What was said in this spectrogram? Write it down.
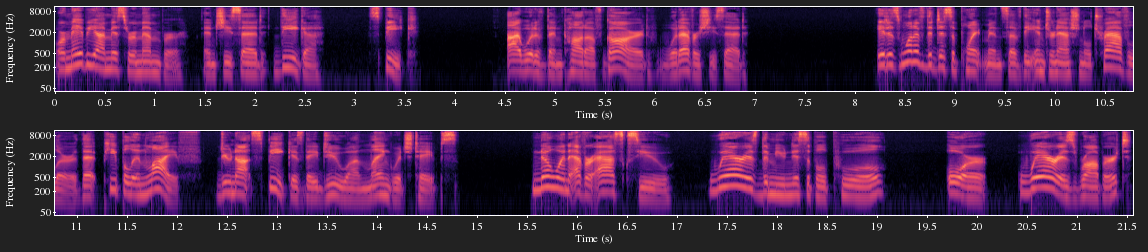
Or maybe I misremember, and she said, Diga, speak. I would have been caught off guard, whatever she said. It is one of the disappointments of the international traveler that people in life do not speak as they do on language tapes. No one ever asks you, Where is the municipal pool? Or, Where is Robert?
